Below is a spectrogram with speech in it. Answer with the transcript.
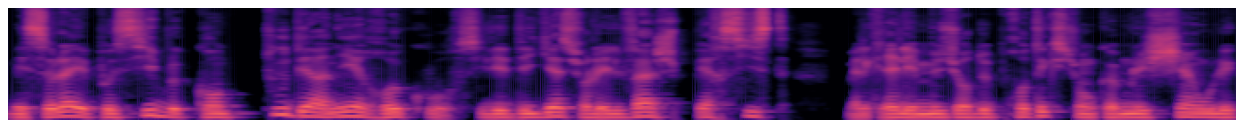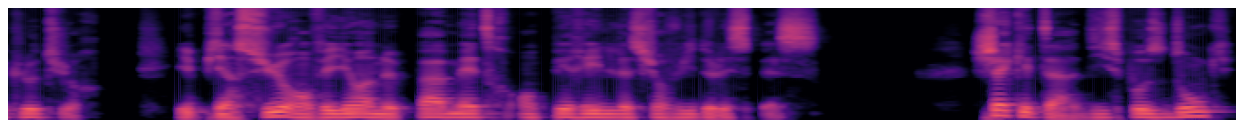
Mais cela est possible qu'en tout dernier recours, si les dégâts sur l'élevage persistent malgré les mesures de protection comme les chiens ou les clôtures, et bien sûr en veillant à ne pas mettre en péril la survie de l'espèce. Chaque État dispose donc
